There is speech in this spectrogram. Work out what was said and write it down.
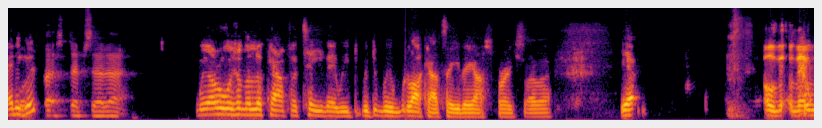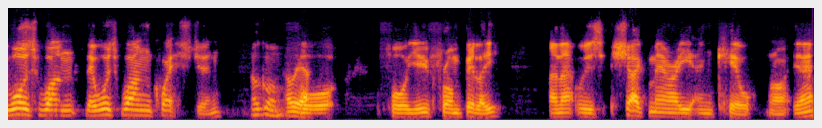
Any good? First episode of that. we are always on the lookout for TV. We we, we like our TV, us three. So uh, oh, there was one. There was one question Oh, go on. oh yeah, for for you from Billy, and that was shag, marry, and kill. Right? Yeah.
